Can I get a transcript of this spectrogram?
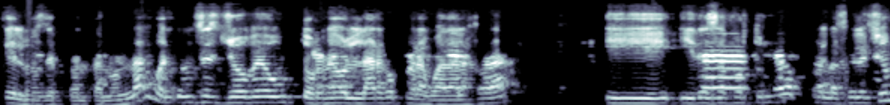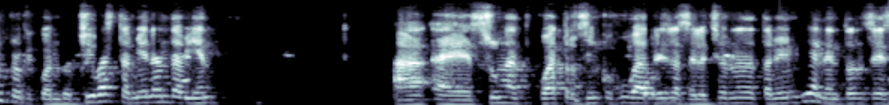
que los de pantalón largo. Entonces yo veo un torneo largo para Guadalajara y, desafortunado para la selección, porque cuando Chivas también anda bien, suma cuatro o cinco jugadores, la selección anda también bien. Entonces,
